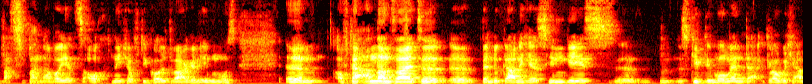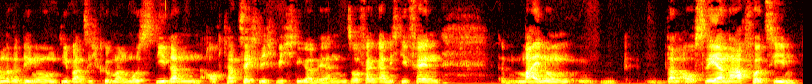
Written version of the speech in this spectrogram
was man aber jetzt auch nicht auf die Goldwaage legen muss. Ähm, auf der anderen Seite, äh, wenn du gar nicht erst hingehst, äh, es gibt im Moment, glaube ich, andere Dinge, um die man sich kümmern muss, die dann auch tatsächlich wichtiger werden. Insofern kann ich die Fan-Meinung dann auch sehr nachvollziehen.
